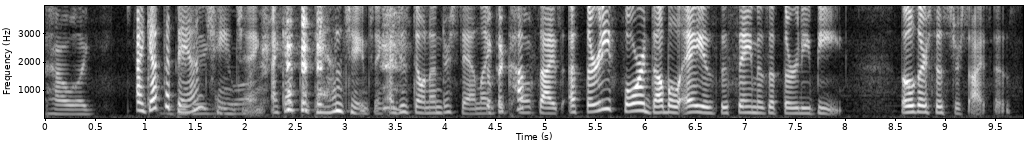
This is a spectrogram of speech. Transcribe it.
how like I get the band changing. I get the band changing. I just don't understand. Like, But the, the cup cup- size, a 34 double A is the same as a 30B. Those are sister sizes.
